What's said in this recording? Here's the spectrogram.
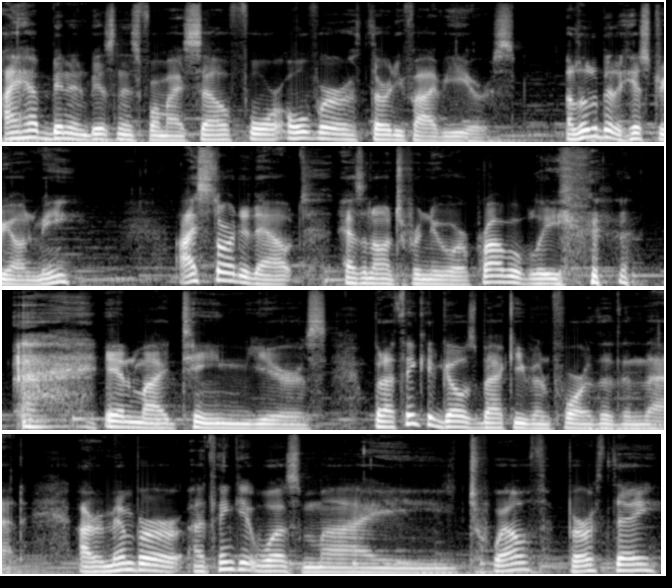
I have been in business for myself for over 35 years. A little bit of history on me. I started out as an entrepreneur probably in my teen years, but I think it goes back even farther than that. I remember, I think it was my 12th birthday.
